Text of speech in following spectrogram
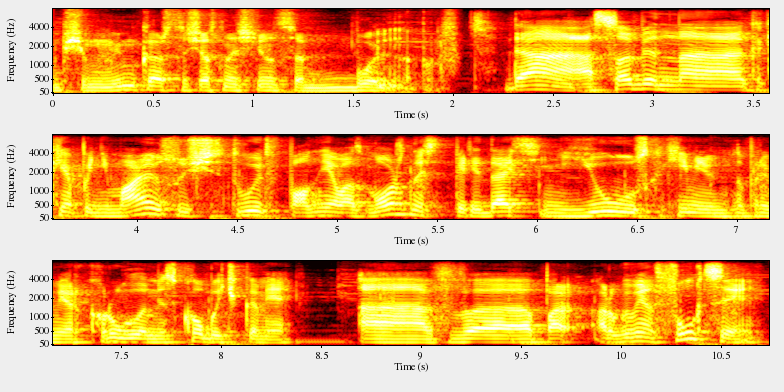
В общем, им кажется, сейчас начнется больно просто. Да, особенно, как я понимаю, существует вполне возможность передать new с какими-нибудь, например, круглыми скобочками а, в аргумент функции,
